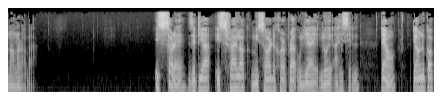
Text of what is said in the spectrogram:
নলৰাবা। ঈশ্বৰে যেতিয়া ইছৰাইলক মিছৰ দেশৰ পৰা উলিয়াই লৈ আহিছিল তেওঁ তেওঁলোকক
